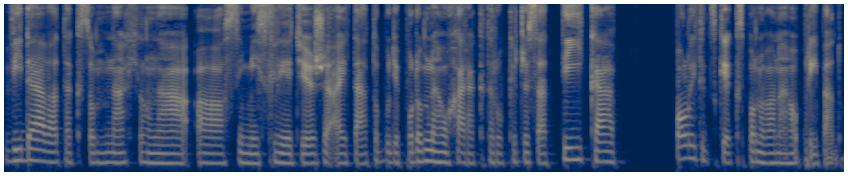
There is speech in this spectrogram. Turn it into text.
vydáva, tak som náchylná si myslieť, že aj táto bude podobného charakteru, keďže sa týka politicky exponovaného prípadu.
